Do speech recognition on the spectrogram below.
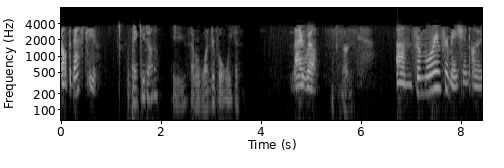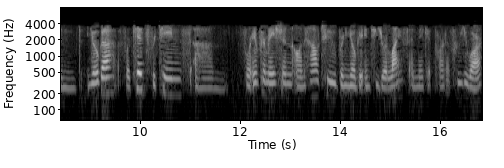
all the best to you. Thank you, Donna. You have a wonderful weekend. I will. Um, for more information on yoga for kids, for teens, um, for information on how to bring yoga into your life and make it part of who you are,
